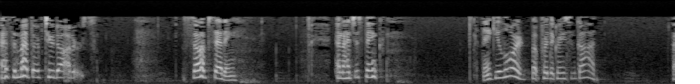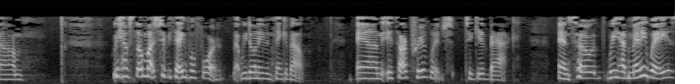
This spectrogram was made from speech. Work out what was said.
as a mother of two daughters, so upsetting. And I just think, thank you, Lord, but for the grace of God. Um, we have so much to be thankful for that we don't even think about. And it's our privilege to give back. And so we have many ways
